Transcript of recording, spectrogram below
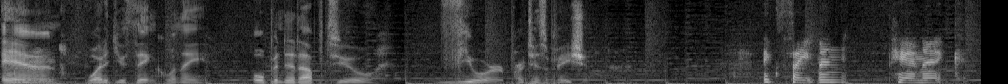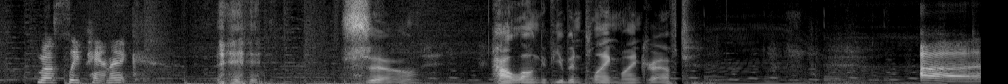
And what did you think when they opened it up to viewer participation? Excitement, panic, mostly panic. so, how long have you been playing Minecraft? Uh,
